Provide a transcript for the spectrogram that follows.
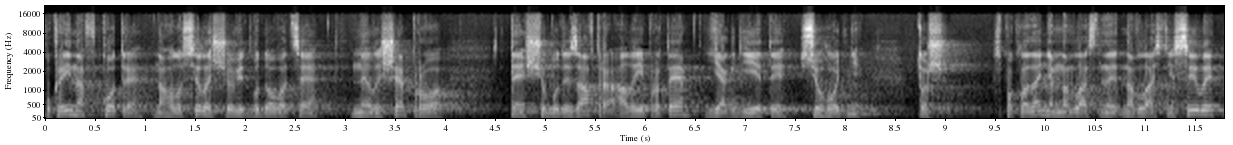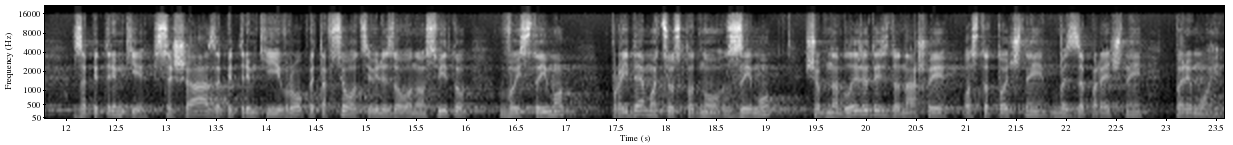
Україна вкотре наголосила, що відбудова це не лише про те, що буде завтра, але і про те, як діяти сьогодні. Тож з покладанням на власне на власні сили за підтримки США, за підтримки Європи та всього цивілізованого світу вистоїмо, пройдемо цю складну зиму, щоб наближитись до нашої остаточної беззаперечної перемоги.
